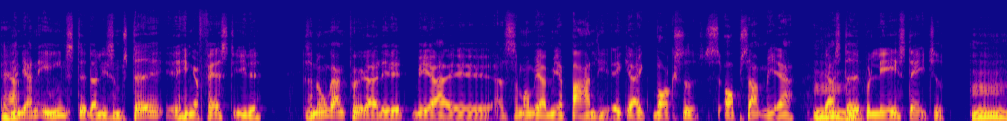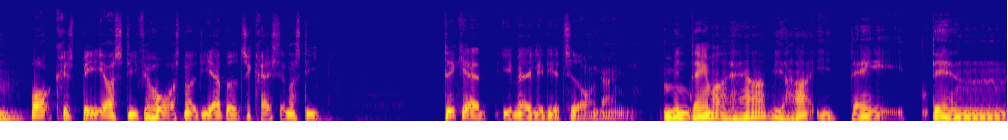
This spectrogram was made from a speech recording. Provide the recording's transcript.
ja. Men jeg er den eneste, der ligesom stadig hænger fast i det. Så nogle gange føler jeg, at det er lidt mere, øh, altså som om jeg er mere barnlig. Ikke? Jeg er ikke vokset op sammen med jer. Mm. Jeg er stadig på lægestadiet, Mm. hvor Chris B. og Stig H. og sådan noget, de er blevet til Christian og Stig. Det kan jeg i være lidt irriteret over en gang. Mine damer og herrer, vi har i dag den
